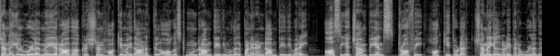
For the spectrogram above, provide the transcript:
சென்னையில் உள்ள மேயர் ராதாகிருஷ்ணன் ஹாக்கி மைதானத்தில் ஆகஸ்ட் மூன்றாம் தேதி முதல் பனிரெண்டாம் தேதி வரை ஆசிய சாம்பியன்ஸ் டிராஃபி ஹாக்கி தொடர் சென்னையில் நடைபெறவுள்ளது.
